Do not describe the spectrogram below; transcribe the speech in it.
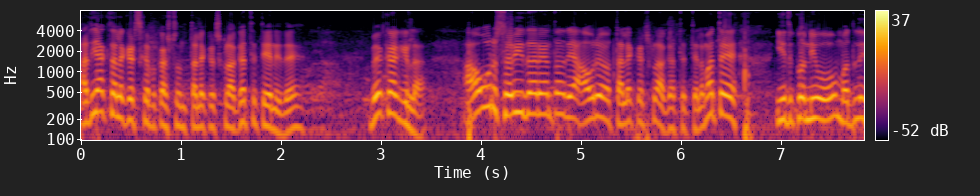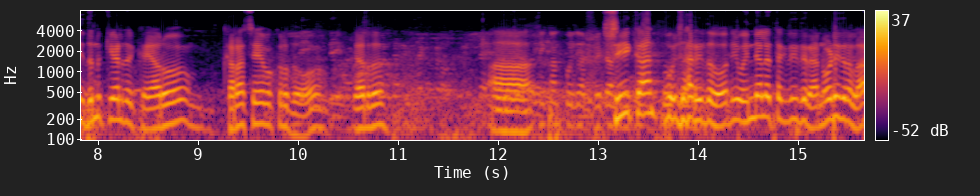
ಅದು ಯಾಕೆ ತಲೆ ಕೆಡ್ಸ್ಕೋಬೇಕು ಅಷ್ಟೊಂದು ತಲೆ ಕೆಡ್ಸ್ಕೊಳ್ಳೋ ಅಗತ್ಯತೆ ಏನಿದೆ? ಬೇಕಾಗಿಲ್ಲ. ಅವರು ಸರಿ ಇದ್ದಾರೆ ಅಂತಂದರೆ ಅವರೇ ತಲೆ ಕೆಡ್ಸ್ಕೊಳ್ಳೋ ಅಗತ್ಯತೆ ಇಲ್ಲ. ಮತ್ತು ಇದಕ್ಕೂ ನೀವು ಮೊದಲು ಇದನ್ನು ಕೇಳಿದ್ರಿ. ಯಾರು? ಕರ ಸೇವಕರದು ಯಾರ್ದು? ಶ್ರೀಕಾಂತ್ ಪೂಜಾರಿದು, ನೀವು ಹಿನ್ನೆಲೆ ತೆಗೆದಿದ್ದೀರಾ? ನೋಡಿದ್ರಲ್ಲ?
